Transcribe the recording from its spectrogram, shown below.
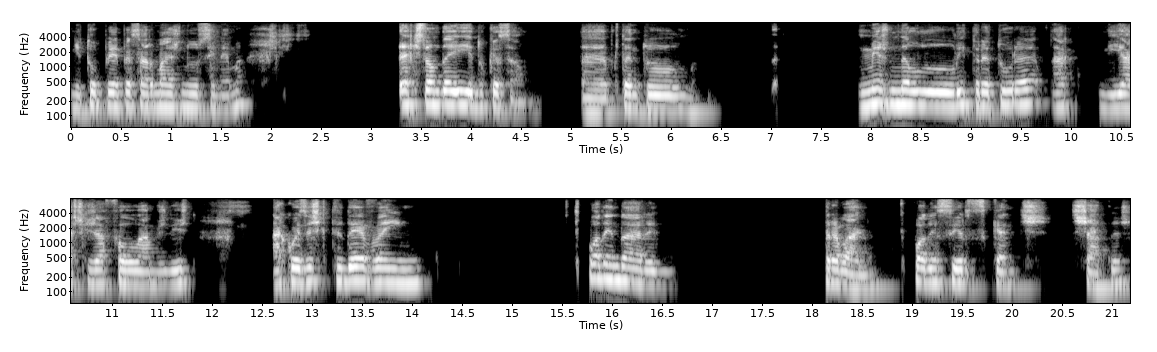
e estou a pensar mais no cinema, a questão da educação. Uh, portanto, mesmo na literatura, há, e acho que já falámos disto, há coisas que te devem que podem dar trabalho, que podem ser secantes, chatas,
